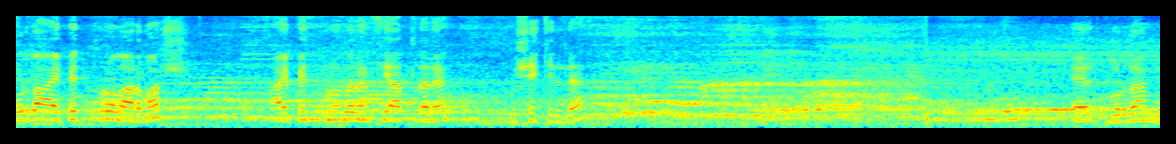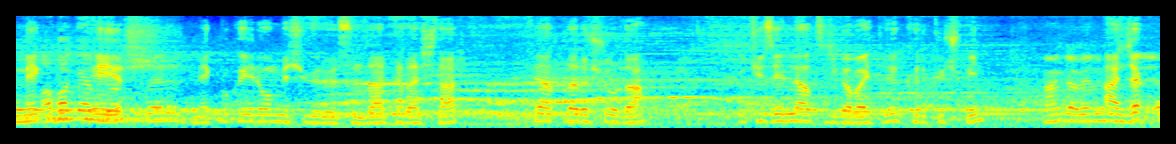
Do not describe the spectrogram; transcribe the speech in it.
Burada iPad Pro'lar var. iPad Pro'ların fiyatları bu şekilde. Burada MacBook Bak, M4 Air. MacBook Air 15'i görüyorsunuz arkadaşlar. Fiyatları şurada. 256 GB'lığı 43.000. Kanka benim Ancak 38.000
